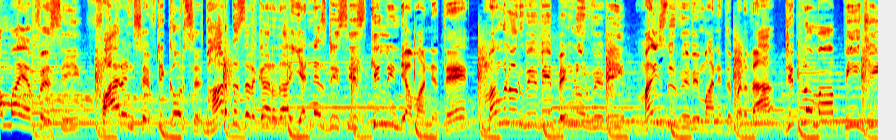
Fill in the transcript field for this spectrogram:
MIFSC F S C fire and safety courses Bharat ಸರ್ಕಾರದ N S D C skill India ಮಾನ್ಯತೆ ಮಂಗಳೂರು ವಿವಿ ಬೆಂಗಳೂರು ವಿವಿ ಮೈಸೂರು ವಿವಿ ಮಾನ್ಯತೆ ಪಡೆದ ಡಿಪ್ಲೊಮಾ ಪಿಜಿ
